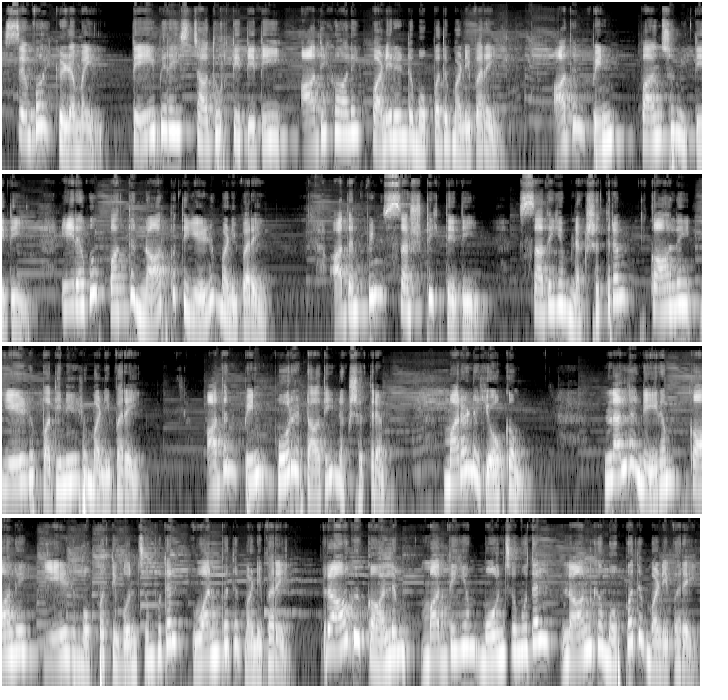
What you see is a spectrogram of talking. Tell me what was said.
செவ்வாய்க்கிழமை தேய்பிரை சதுர்த்தி திதி அதிகாலை பனிரெண்டு முப்பது மணி வரை. அதன் பின் பஞ்சமி திதி இரவு பத்து நாற்பத்தி ஏழு மணி வரை. அதன் பின் சஷ்டி திதி சதயம் நட்சத்திரம் காலை ஏழு பதினேழு மணி வரை. அதன் பின் பூரட்டாதி நட்சத்திரம். மரண யோகம் நல்ல நேரம் காலை ஏழு முப்பத்தி ஒன்று முதல் ஒன்பது மணி வரை. ராகு காலம் மதியம் மூன்று முதல் நான்கு முப்பது மணி வரை.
